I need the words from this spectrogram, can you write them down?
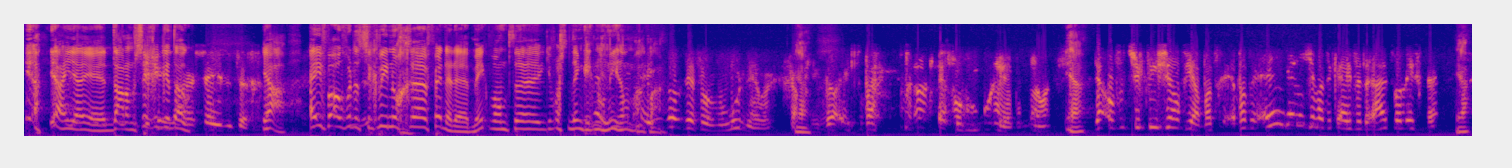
ja, ja, ja, ja. daarom zeg ik het ook. 70. Ja, even over dat circuit nog verder, Mick. Want je was denk ik nog niet helemaal Nee, klaar. ik wil het even over mijn moeder hebben. Grapje. Ik moeder hebben. Nou, Ja. ja, over het circuit zelf, ja. Wat, wat één dingetje wat ik even eruit wil lichten. Ja.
